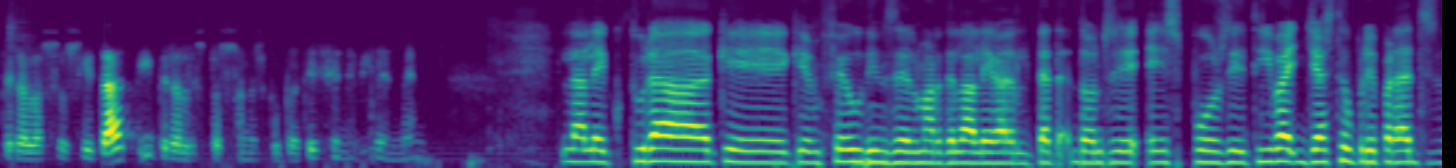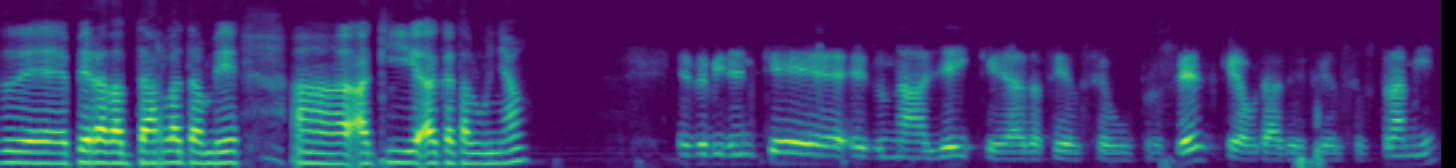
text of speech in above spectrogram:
per a la societat i per a les persones que ho pateixen, evidentment la lectura que, que en feu dins del marc de la legalitat doncs, és positiva. Ja esteu preparats de, per adaptar-la també uh, aquí a Catalunya? És evident que és una llei que ha de fer el seu procés, que haurà de fer els seus tràmits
